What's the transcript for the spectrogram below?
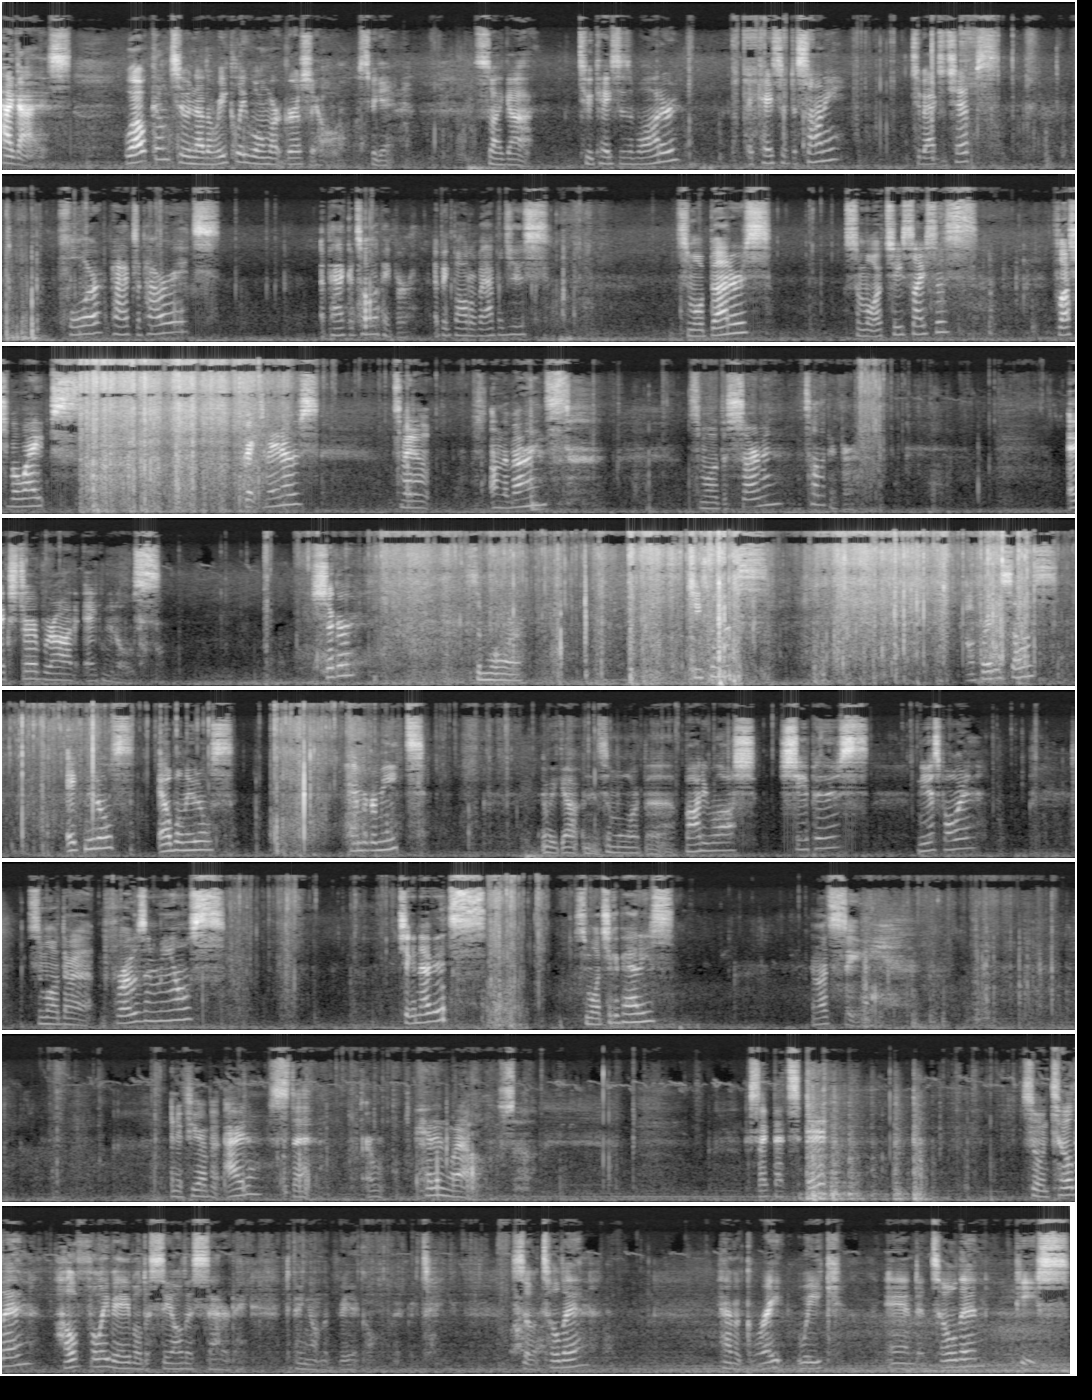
Hi guys, welcome to another weekly Walmart grocery haul. Let's begin. So I got two cases of water, a case of Dasani, two bags of chips, four packs of Powerades, a pack of toilet paper, a big bottle of apple juice, some more butters, some more cheese slices, flushable wipes, great tomatoes, tomato on the vines, some more of the Charmin toilet paper, extra broad egg noodles, sugar, some more cheesecloths, Alfredo sauce, egg noodles, elbow noodles, hamburger meat, and we got some more of the body wash shampoos, Neosporin, some more of the frozen meals, chicken nuggets, some more chicken patties, and let's see. And a few other items that are hidden well. So looks like that's it. So until then, hopefully be able to see all this Saturday, depending on the vehicle that we take. So until then, have a great week, and until then, peace.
